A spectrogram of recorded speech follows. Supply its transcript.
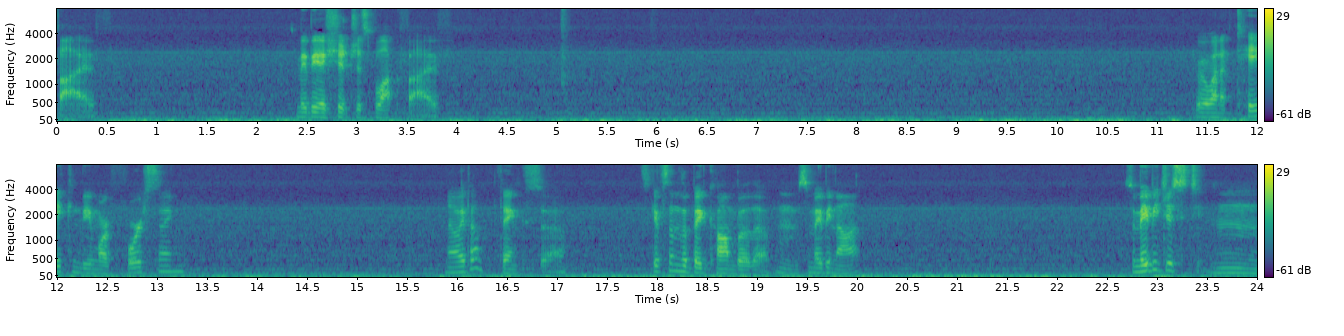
5. Maybe I should just block 5. Want to take and be more forcing? No, I don't think so. This gives them the big combo though. Hmm, so maybe not. So maybe just... Hmm,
